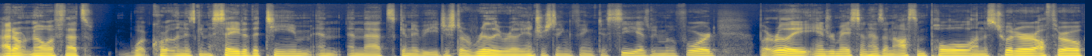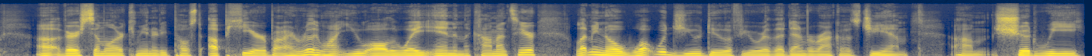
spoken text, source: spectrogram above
I don't know if that's what Courtland is going to say to the team, and and that's going to be just a really really interesting thing to see as we move forward. But really, Andrew Mason has an awesome poll on his Twitter. I'll throw uh, a very similar community post up here, but I really want you all to weigh in in the comments here. Let me know what would you do if you were the Denver Broncos GM. Um, should we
